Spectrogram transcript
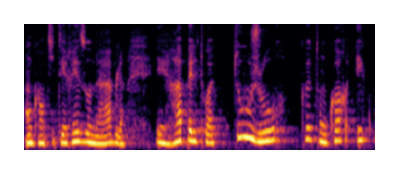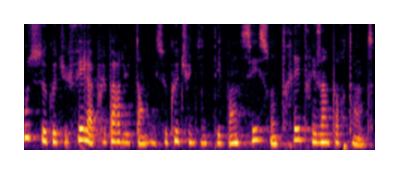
en quantité raisonnable et rappelle-toi toujours que ton corps écoute ce que tu fais la plupart du temps et ce que tu dis. Tes pensées sont très très importantes.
